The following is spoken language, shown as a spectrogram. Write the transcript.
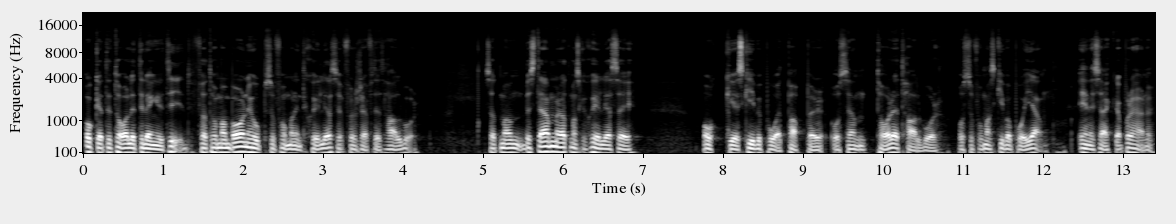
Och att det tar lite längre tid. För att har man barn ihop så får man inte skilja sig förrän efter ett halvår. Så att man bestämmer att man ska skilja sig och eh, skriver på ett papper och sen tar det ett halvår och så får man skriva på igen. Är ni säkra på det här nu?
